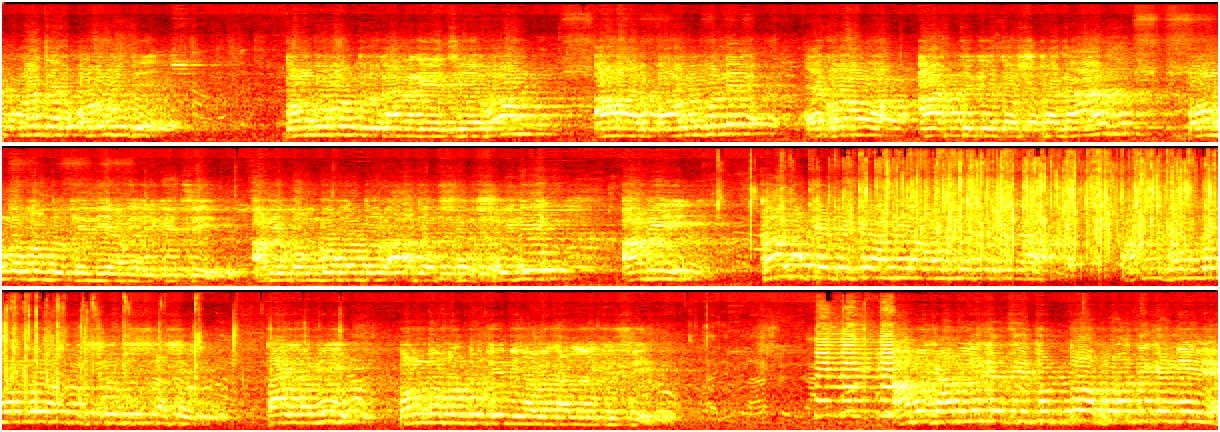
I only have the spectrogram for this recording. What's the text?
আপনাদের অনুরোধে বঙ্গবন্ধুর গান গেয়েছি এবং আমার বাউল বলে এখনও আট থেকে দশটা গান বঙ্গবন্ধুকে নিয়ে আমি লিখেছি। আমি বঙ্গবন্ধুর আদর্শের সৈনিক আমি কাউকে দেখে আমি আনন্দ করি না। আমি বঙ্গবন্ধুর আদর্শ বিশ্বাসী। তাই আমি বঙ্গবন্ধুকে নিয়ে আমি গান লিখেছি। আমি গান লিখেছি যুদ্ধ অপরাধীকে নিয়ে।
